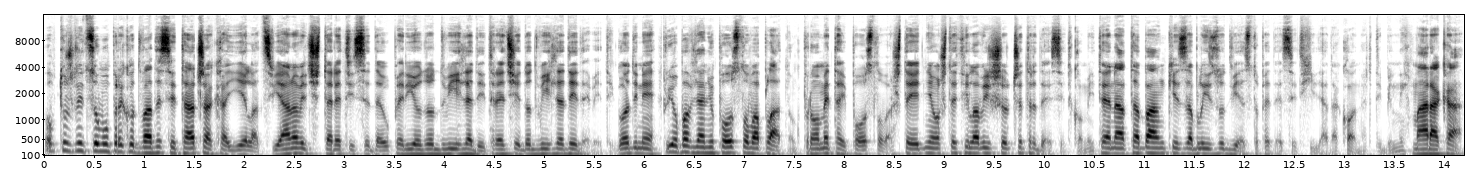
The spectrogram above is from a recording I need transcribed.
Optužnicom u preko 20 tačaka Jela Cvijanović tereti se da je u periodu od 2003. do 2009. godine pri obavljanju poslova platnog prometa i poslova štednje oštetila više od 40 komitenata banke za blizu 250.000 konvertibilnih maraka.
